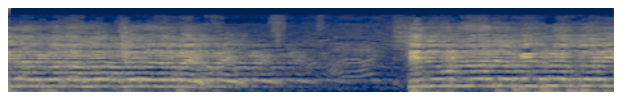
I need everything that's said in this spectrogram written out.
দিনের বেলা লোক চলে যাবে। তিনি উন্নয়নের বিপ্লব তৈরি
